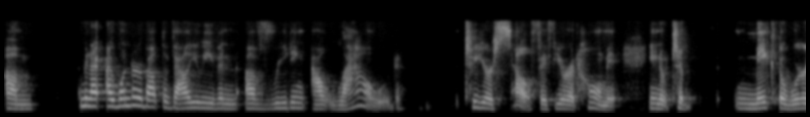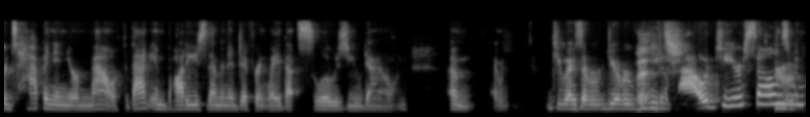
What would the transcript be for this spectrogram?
Um, I mean, I, I wonder about the value even of reading out loud to yourself if you're at home. It, you know, to make the words happen in your mouth, that embodies them in a different way that slows you down. Um, do you guys ever, do you ever read aloud to yourselves? Through,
